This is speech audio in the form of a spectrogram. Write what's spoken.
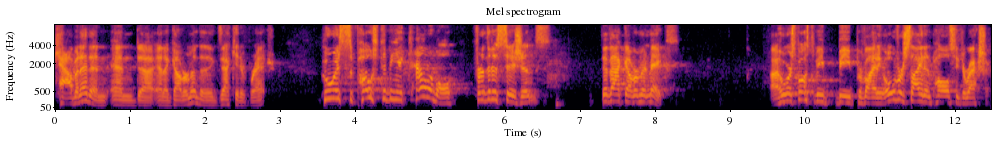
cabinet and, and, uh, and a government, an executive branch, who is supposed to be accountable for the decisions that that government makes, uh, who are supposed to be, be providing oversight and policy direction.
